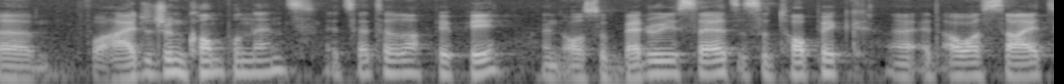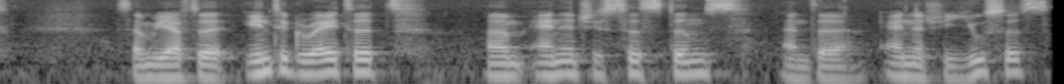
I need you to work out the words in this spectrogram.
um, for hydrogen components, etc., PP, and also battery cells is a topic uh, at our site. Then we have the integrated um, energy systems and the energy uses,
